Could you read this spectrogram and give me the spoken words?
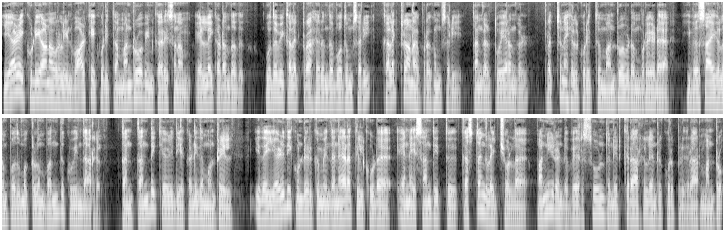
ஏழை குடியானவர்களின் வாழ்க்கை குறித்த மன்றோவின் கரிசனம் எல்லை கடந்தது. உதவி கலெக்டராக இருந்தபோதும் சரி கலெக்டரான பிறகும் சரி தங்கள் துயரங்கள் பிரச்சனைகள் குறித்து மன்றோவிடம் முறையிட விவசாயிகளும் பொதுமக்களும் வந்து குவிந்தார்கள். தன் தந்தைக்கு எழுதிய கடிதம் ஒன்றில் இதை எழுதி கொண்டிருக்கும் இந்த நேரத்தில் கூட என்னை சந்தித்து கஷ்டங்களைச் சொல்ல பன்னிரண்டு பேர் சூழ்ந்து நிற்கிறார்கள் என்று குறிப்பிடுகிறார் மன்றோ.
